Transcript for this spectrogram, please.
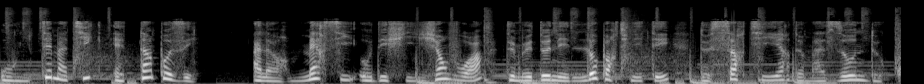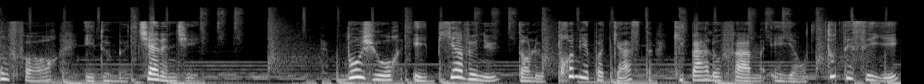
ou une thématique est imposée. Alors merci au défi J'envoie de me donner l'opportunité de sortir de ma zone de confort et de me challenger. Bonjour et bienvenue dans le premier podcast qui parle aux femmes ayant tout essayé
